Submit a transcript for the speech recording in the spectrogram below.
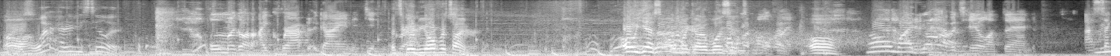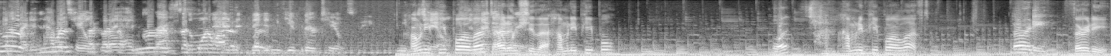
Nice. Oh, what? How did he steal it? Oh my god, I grabbed a guy and it didn't. It's grab gonna be overtime. register. Oh yes! Oh my god, it wasn't. Oh, Oh my god. I didn't have a tail at the end. A We second, were- I didn't we have a tail, but I had we grabbed someone and they didn't give their tail to me. How many people are left? I didn't away. see that. How many people? What? How many people are left? 30. 30.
